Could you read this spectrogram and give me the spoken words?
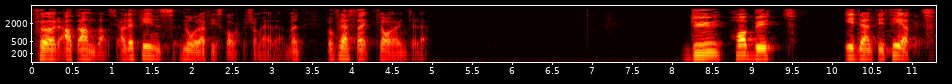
för att andas. Ja det finns några fiskarter som är det men de flesta klarar inte det. Du har bytt identitet.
